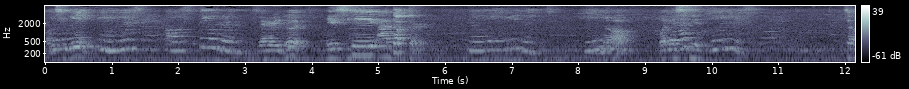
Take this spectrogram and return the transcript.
What is he? He is a student. Very good. Is he a doctor? No, he isn't. He No. What is he? he is. So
